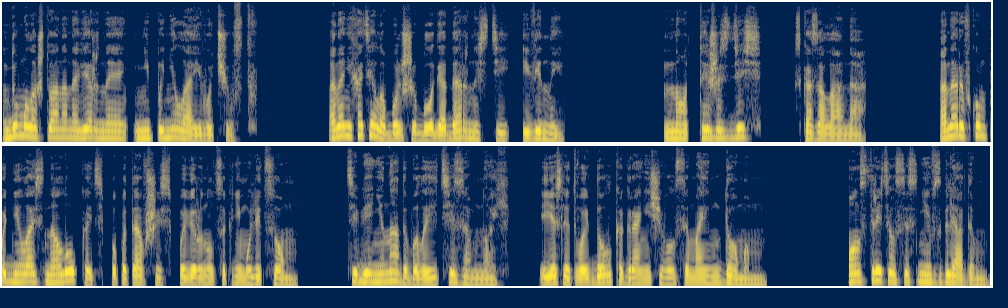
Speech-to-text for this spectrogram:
думала, что она, наверное, не поняла его чувств. Она не хотела больше благодарности и вины. «Но ты же здесь», — сказала она. Она рывком поднялась на локоть, попытавшись повернуться к нему лицом. «Тебе не надо было идти за мной, если твой долг ограничивался моим домом». Он встретился с ней взглядом.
